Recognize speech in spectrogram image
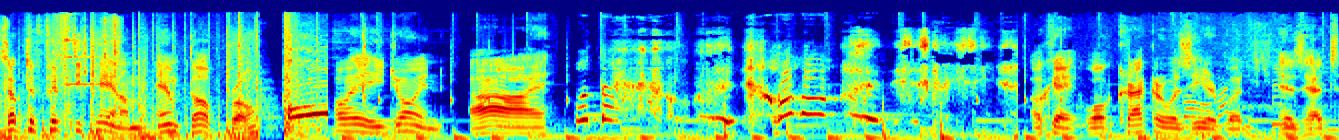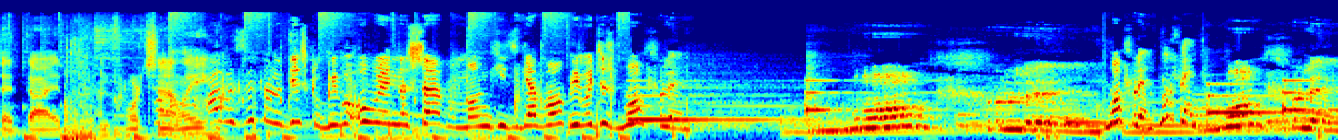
It's up to 50k and I'm amped up, bro. Oh, hey, he joined. Hi. What the hell? this is crazy. Okay, well, Cracker was here, but his headset died, unfortunately. I was looking on the Discord. We were all in the server monkey together. We were just waffling. waffling. Waffling. Waffling.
